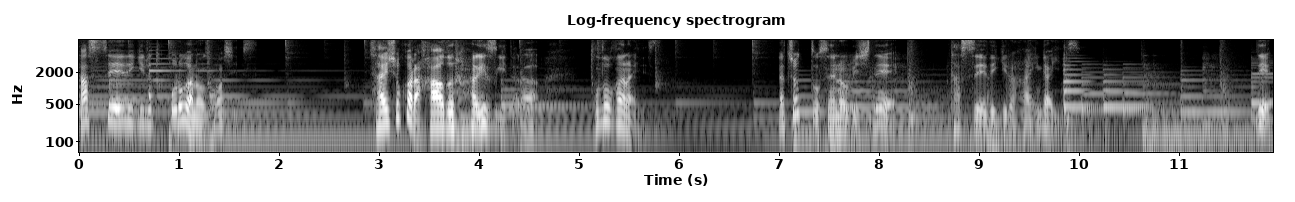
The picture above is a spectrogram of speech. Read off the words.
達成できるところが望ましいです。最初からハードル上げすぎたら、届かないです。ちょっと背伸びして、達成できる範囲がいいです。で、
